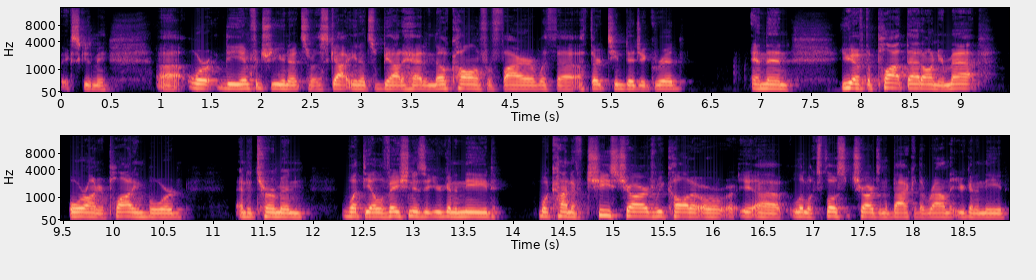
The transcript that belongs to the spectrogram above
Excuse me, uh, or the infantry units or the scout units will be out ahead, and they'll call in for fire with a 13 digit grid, and then you have to plot that on your map or on your plotting board and determine what the elevation is that you're going to need, what kind of cheese charge we call it, or a uh, little explosive charge in the back of the round that you're going to need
